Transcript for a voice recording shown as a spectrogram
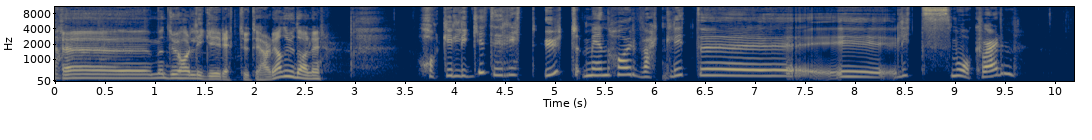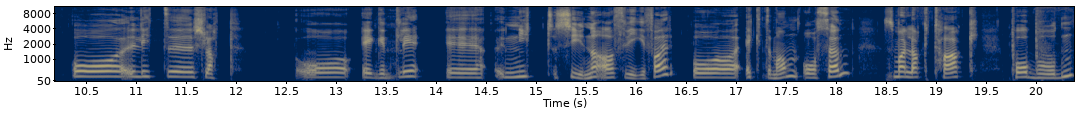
Prekas. Eh, men du har ligget rett ut i helga, du da, eller? Har ikke ligget rett ut, men har vært litt eh, eh, Litt småkvelm. Og litt eh, slapp. Og egentlig eh, nytt syne av svigerfar og ektemann og sønn, som har lagt tak på boden,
